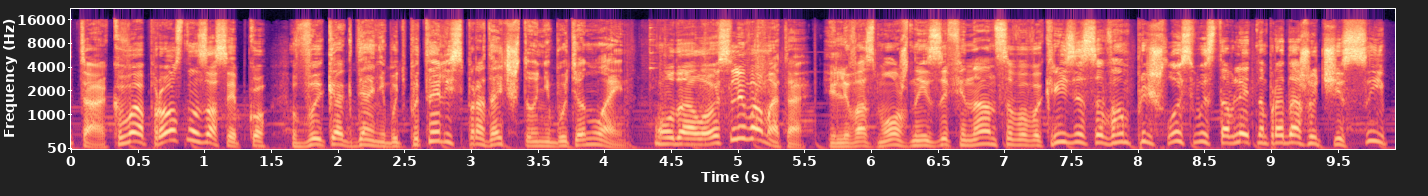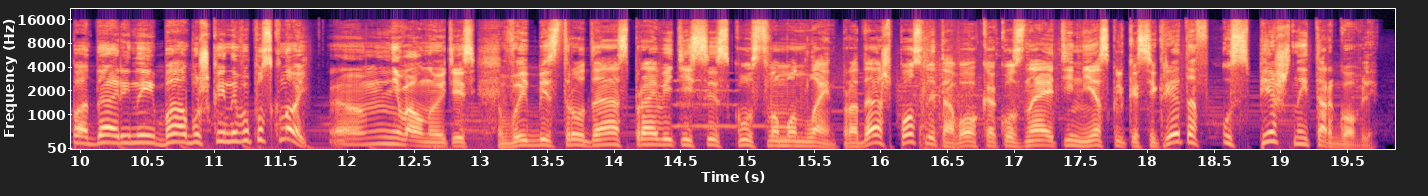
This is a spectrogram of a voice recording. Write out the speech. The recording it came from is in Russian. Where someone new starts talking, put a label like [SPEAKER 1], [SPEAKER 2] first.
[SPEAKER 1] Итак, вопрос на засыпку. Вы когда-нибудь пытались продать что-нибудь онлайн? Удалось ли вам это? Или, возможно, из-за финансового кризиса вам пришлось выставлять на продажу часы, подаренные бабушкой на выпускной? Эм, не волнуйтесь, вы без труда справитесь с искусством онлайн-продаж после того, как узнаете несколько секретов успешной торговли.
